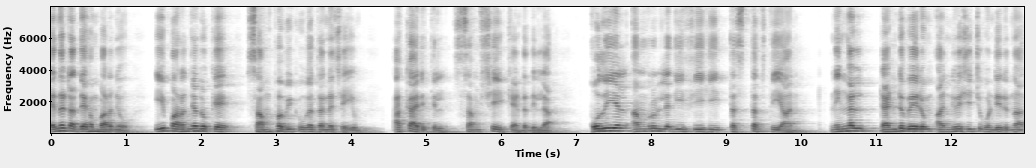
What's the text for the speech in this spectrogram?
എന്നിട്ട് അദ്ദേഹം പറഞ്ഞു ഈ പറഞ്ഞതൊക്കെ സംഭവിക്കുക തന്നെ ചെയ്യും. അക്കാര്യത്തിൽ സംശയിക്കേണ്ടതില്ല. കൊലിയൽ അമ്രുല്ലദി ഫീഹി തസ്തഫ്തിയാൻ. നിങ്ങൾ രണ്ടുപേരും അന്വേഷിച്ചു കൊണ്ടിരുന്ന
